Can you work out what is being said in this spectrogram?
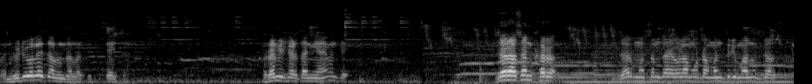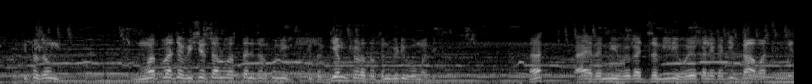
पण व्हिडिओलाही चालून झाला ते त्याचा. रमी खेळताना आहे म्हणते. जर असं खरं जर मग समजा एवढा मोठा मंत्री माणूस जर तिथं जाऊन महत्त्वाच्या विषय चालू असताना जर कोणी तिथं गेम खेळत असेल व्हिडिओमध्ये हां? काय रमी होय का जंगली होय का लेखाची गावातली होय.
